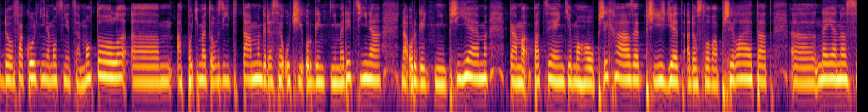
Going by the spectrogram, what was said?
do fakultní nemocnice Motol um, a pojďme to vzít tam, kde se učí urgentní medicína, na urgentní příjem, kam pacienti mohou přicházet, přijíždět a doslova přilétat, uh, nejen z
